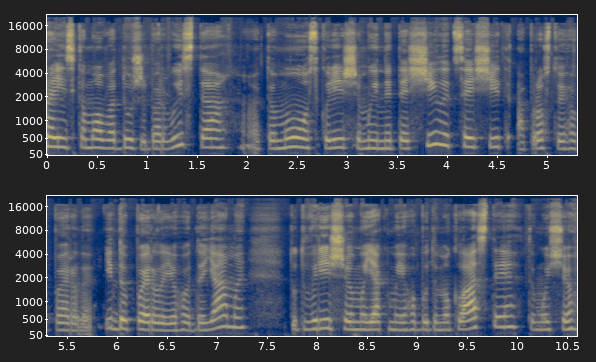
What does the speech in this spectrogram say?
Українська мова дуже барвиста, тому скоріше ми не тащили цей щит, а просто його перли. І доперли його до ями. Тут вирішуємо, як ми його будемо класти, тому що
